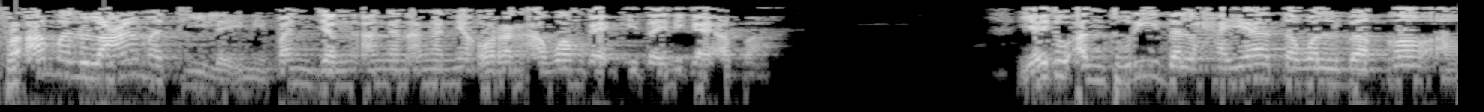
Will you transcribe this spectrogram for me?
Fa amalul amati ini panjang angan-angannya orang awam kayak kita ini kayak apa? Yaitu anturidal hayata wal baqa'a.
